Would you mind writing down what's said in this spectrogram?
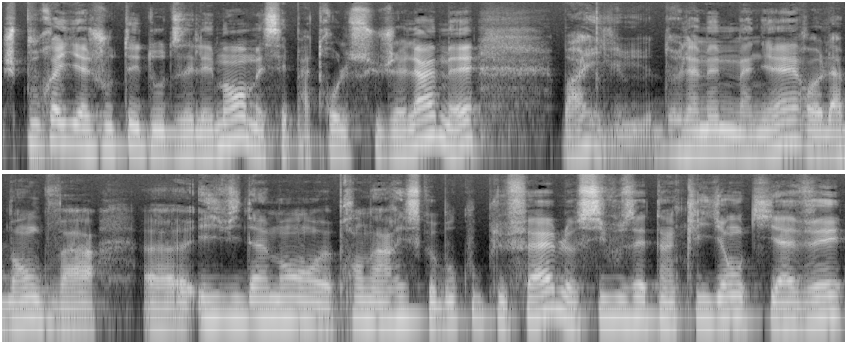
Je pourrais y ajouter d'autres éléments, mais c'est pas trop le sujet là. Mais bah, de la même manière, la banque va évidemment prendre un risque beaucoup plus faible. Si vous êtes un client qui avait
